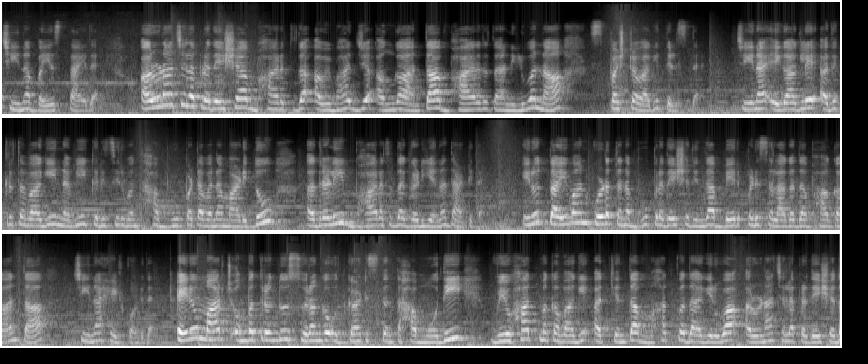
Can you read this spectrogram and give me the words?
ಚೀನಾ ಬಯಸ್ತಾ ಇದೆ. ಅರುಣಾಚಲ ಪ್ರದೇಶ ಭಾರತದ ಅವಿಭಾಜ್ಯ ಅಂಗ ಅಂತ ಭಾರತ ತನ್ನ ನಿಲುವನ್ನ ಸ್ಪಷ್ಟವಾಗಿ ತಿಳಿಸಿದೆ. ಚೀನಾ ಈಗಾಗಲೇ ಅಧಿಕೃತವಾಗಿ ನವೀಕರಿಸಿರುವಂತಹ ಭೂಪಟವನ್ನ ಮಾಡಿದ್ದು ಅದರಲ್ಲಿ ಭಾರತದ ಗಡಿಯನ್ನು ದಾಟಿದೆ. ಇನ್ನು ತೈವಾನ್ ಕೂಡ ತನ್ನ ಭೂಪ್ರದೇಶದಿಂದ ಬೇರ್ಪಡಿಸಲಾಗದ ಭಾಗ ಅಂತ ಚೀನಾ ಹೇಳ್ಕೊಂಡಿದೆ. ಏನು ಮಾರ್ಚ್ ಒಂಬತ್ತರಂದು ಸುರಂಗ ಉದ್ಘಾಟಿಸಿದಂತಹ ಮೋದಿ ವ್ಯೂಹಾತ್ಮಕವಾಗಿ ಅತ್ಯಂತ ಮಹತ್ವದಾಗಿರುವ ಅರುಣಾಚಲ ಪ್ರದೇಶದ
